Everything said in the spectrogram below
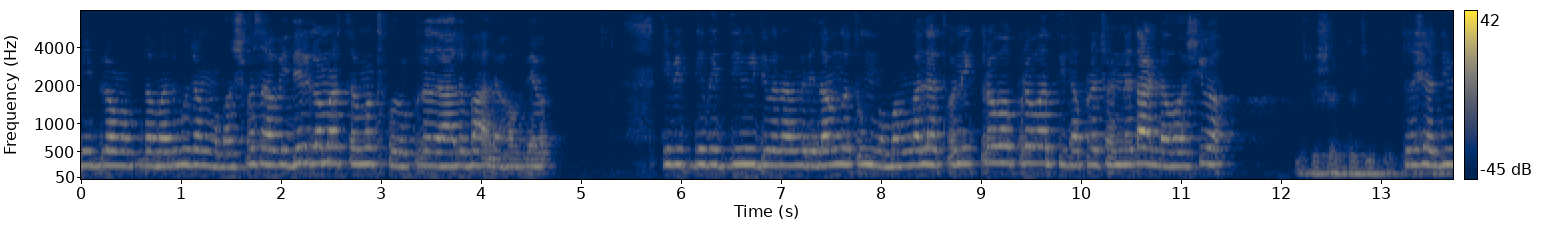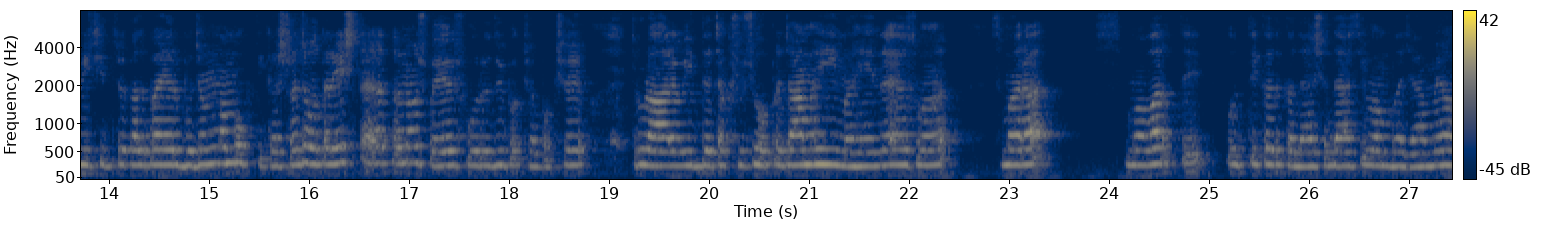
विभ्रमदमद्भुजङ्गमश्वस विदीर्घमस्तमत्फुरप्रदालबालहव्यव दिविद्दिविद्दिविद्वदाङ्गृदाङ्गतुङ्ग मङ्गलत्वनिक्रव प्रवर्तित प्रचण्ड ताण्डव शिव त्रिशंति विचित्र कल्पयर भुजंग मुक्ति कृष्ण चौतरेश तनोष्पय सूर्य द्विपक्ष पक्ष तृणारविद्य चक्षुषो प्रजामहि महेन्द्र स्म स्मर स्मवर्तित उद्दिकत कदा सदा शिवं भजाम्यः।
